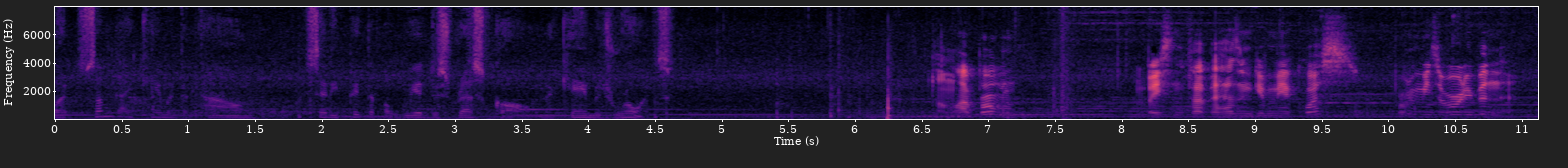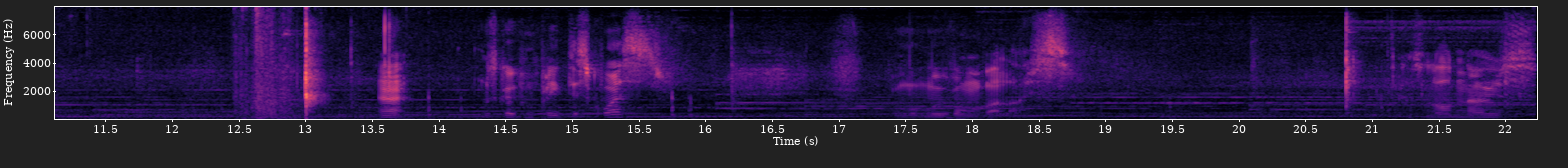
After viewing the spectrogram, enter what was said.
But some guy came into town, said he picked up a weird distress call in the Cambridge ruins. Not my problem. Based on the fact that it hasn't given me a quest, probably means I've already been there. Alright, let's go complete this quest. And we'll move on with our lives. Because Lord knows,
